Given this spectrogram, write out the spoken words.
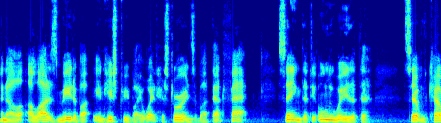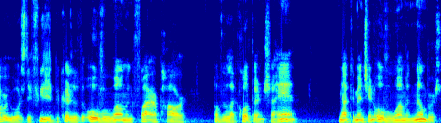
And a, a lot is made about in history by white historians about that fact, saying that the only way that the 7th Cavalry was defeated because of the overwhelming firepower of the Lakota and Cheyenne, not to mention overwhelming numbers,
